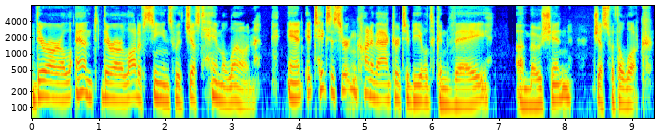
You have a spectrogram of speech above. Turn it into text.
there are a, and there are a lot of scenes with just him alone, and it takes a certain kind of actor to be able to convey emotion just with a look.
